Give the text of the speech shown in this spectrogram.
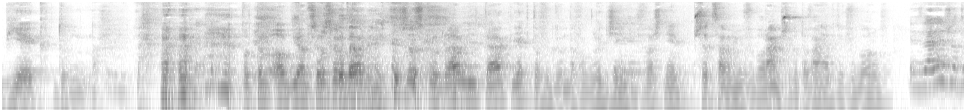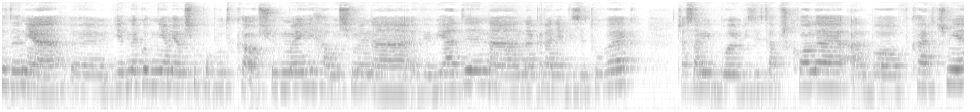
bieg, do, no, potem obiad. Przeszkodami. Potem, z przeszkodami, tak. Jak to wygląda w ogóle dzień właśnie przed samymi wyborami, przygotowania do tych wyborów? Zależy od dnia. Y, Jednego dnia miałyśmy pobudkę o siódmej, jechałyśmy na wywiady, na nagrania wizytówek. Czasami była wizyta w szkole albo w karczmie,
